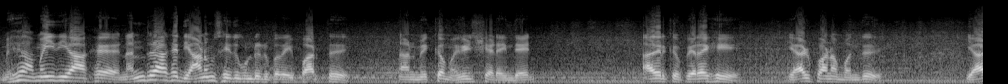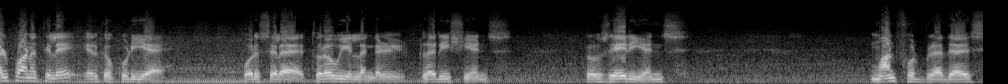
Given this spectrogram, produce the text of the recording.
மிக அமைதியாக நன்றாக தியானம் செய்து கொண்டிருப்பதை பார்த்து நான் மிக்க மகிழ்ச்சி அடைந்தேன். அதற்கு பிறகு யாழ்ப்பாணம் வந்து யாழ்ப்பாணத்திலே இருக்கக்கூடிய ஒரு சில துறவு இல்லங்கள் Claretians Rosarians Montfort Brothers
